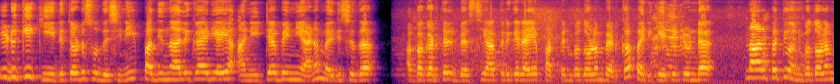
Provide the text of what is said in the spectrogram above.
ഇടുക്കി കീരിത്തോട് സ്വദേശിനി പതിനാലുകാരിയായ അനീറ്റ ബെന്നിയാണ് മരിച്ചത്. അപകടത്തിൽ ബസ് യാത്രികരായ പത്തൊൻപതോളം പേർക്ക് പരിക്കേറ്റിട്ടുണ്ട്. നാൽപ്പത്തി ഒൻപതോളം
